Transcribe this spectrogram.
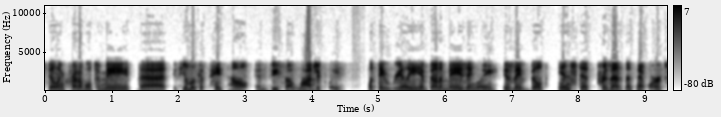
still incredible to me that if you look at PayPal and Visa logically, what they really have done amazingly is they've built instant presentment networks.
